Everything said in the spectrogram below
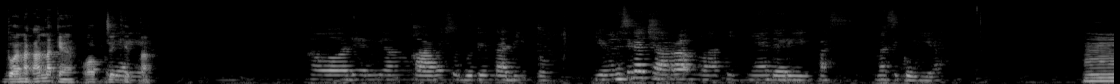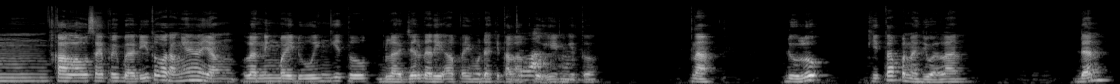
untuk anak-anak ya objek Iya, kita Kalau dari yang Ames sebutin tadi itu, gimana sih Kak cara melatihnya dari pas masih kuliah? Hmm, kalau saya pribadi itu orangnya yang learning by doing gitu, belajar dari apa yang udah kita lakuin hmm. gitu. Nah, dulu kita pernah jualan dan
